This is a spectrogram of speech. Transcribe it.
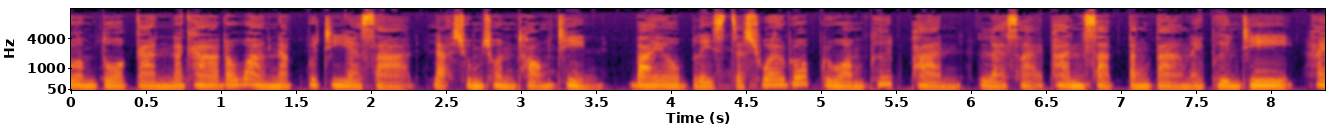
รวมตัวกันนะคะ ระหว่างนักวิทยาศาสตร์ และชุมชนท้องถิ่น BioBliss จะช่วยรวบรวมพืชพันธุ์ และสายพันธุ์สัตว์ต่างๆ ในพื้นที่ ให้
